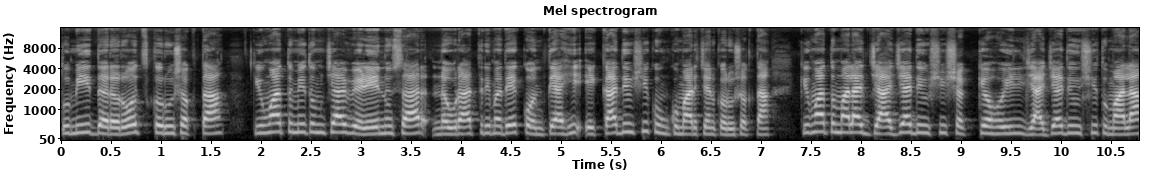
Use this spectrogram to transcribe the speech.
तुम्ही दररोज करू शकता किंवा तुम्ही तुमच्या वेळेनुसार नवरात्रीमध्ये कोणत्याही एका दिवशी कुंकुमार्चन करू शकता किंवा तुम्हाला ज्या ज्या दिवशी शक्य होईल ज्या ज्या दिवशी तुम्हाला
